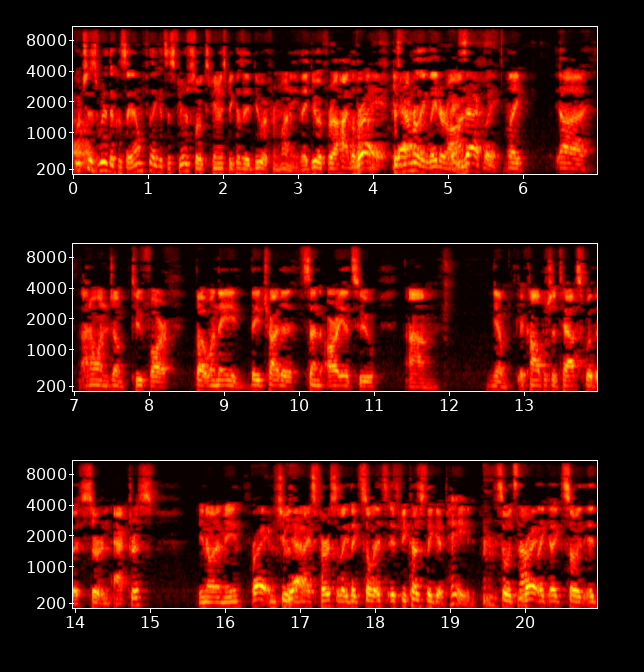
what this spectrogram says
Which is weird because I don't feel like it's a spiritual experience because they do it for money. They do it for a high level. Right, Just yeah. remember, like later on, Exactly. like uh, I don't want to jump too far, but when they they try to send Arya to, um, you know, accomplish a task with a certain actress. You know what I mean? Right, And she was yeah. a nice person. Like, like so, it's it's because they get paid. So it's not Right. like like so it.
